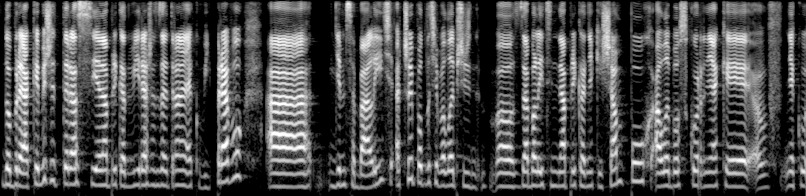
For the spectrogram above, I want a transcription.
Dobre, a kebyže teraz ja napríklad vyrážam zajtra na nejakú výpravu a idem sa baliť, a čo je podľa teba lepšie, uh, zabaliť si napríklad nejaký šampuch, alebo skôr nejaké, uh, nejakú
